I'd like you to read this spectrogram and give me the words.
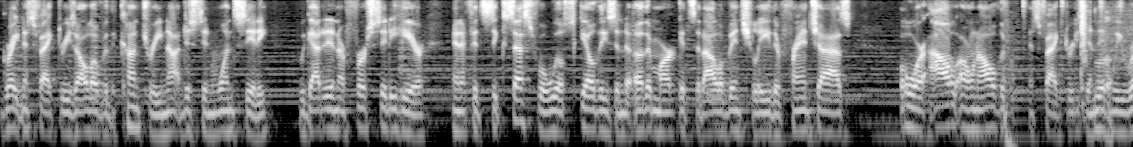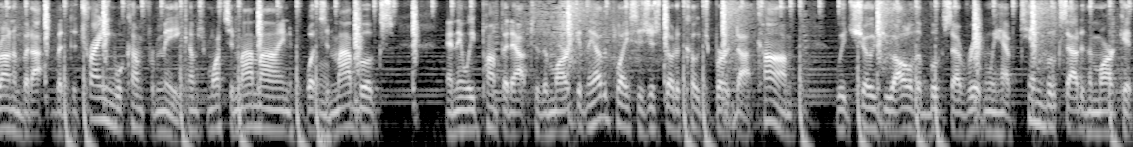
greatness factories all over the country, not just in one city. We got it in our first city here, and if it's successful, we'll scale these into other markets that I'll eventually either franchise or I'll own all the greatness factories and then we run them. But I, but the training will come from me. It comes from what's in my mind, what's in my books, and then we pump it out to the market. And the other place is just go to CoachBurt.com, which shows you all of the books I've written. We have ten books out in the market.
